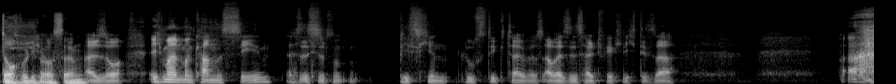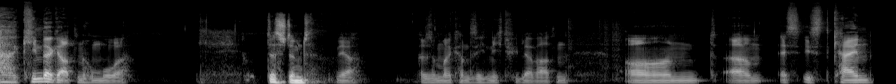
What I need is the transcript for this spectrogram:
doch, würde ich auch sagen. Also, ich meine, man kann es sehen. Es ist ein bisschen lustig teilweise, aber es ist halt wirklich dieser ah, Kindergartenhumor. Das stimmt. Ja, also man kann sich nicht viel erwarten. Und ähm, es ist kein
